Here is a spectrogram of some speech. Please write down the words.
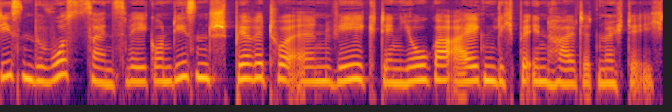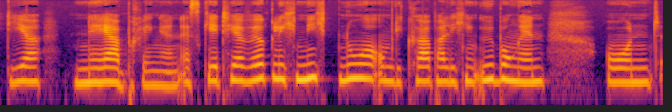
Diesen Bewusstseinsweg und diesen spirituellen Weg, den Yoga eigentlich beinhaltet, möchte ich dir näher bringen. Es geht hier wirklich nicht nur um die körperlichen Übungen und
